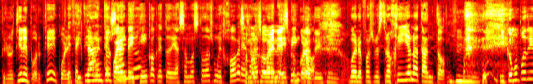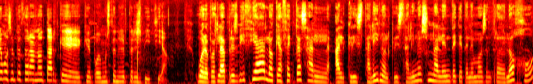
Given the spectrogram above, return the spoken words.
pero no tiene por qué. 40 y Efectivamente, tantos 45, que todavía somos todos muy jóvenes. a Somos los jóvenes con 45. Bueno, pues nuestro ojillo no tanto. ¿Y cómo podríamos empezar a notar que, que podemos tener presbicia? Bueno, pues la presbicia lo que afecta es al, al cristalino. El cristalino es una lente que tenemos dentro del ojo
